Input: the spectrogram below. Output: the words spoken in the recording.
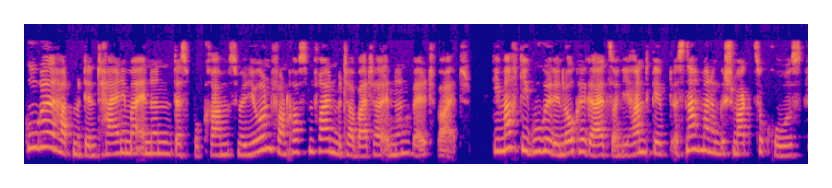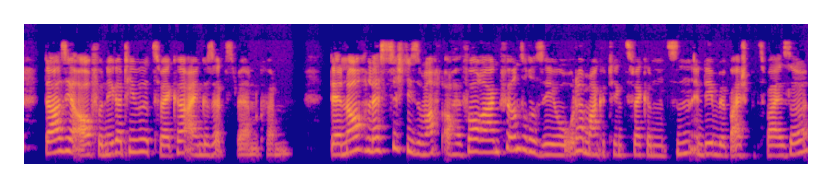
Google hat mit den TeilnehmerInnen des Programms Millionen von kostenfreien MitarbeiterInnen weltweit. Die Macht, die Google den Local Guides an die Hand gibt, ist nach meinem Geschmack zu groß, da sie auch für negative Zwecke eingesetzt werden können. Dennoch lässt sich diese Macht auch hervorragend für unsere SEO- oder Marketingzwecke nutzen, indem wir beispielsweise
